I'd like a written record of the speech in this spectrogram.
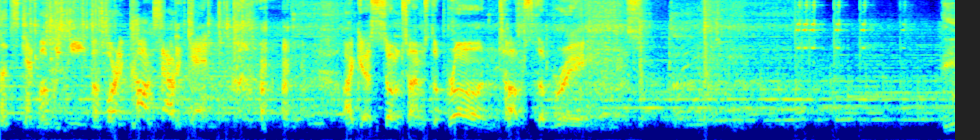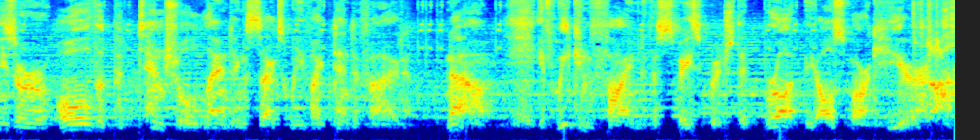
Let's get what we need before it conks out again. I guess sometimes the brawn tops the brains. Are all the potential landing sites we've identified. Now, if we can find the space bridge that brought the Allspark here, Ugh,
